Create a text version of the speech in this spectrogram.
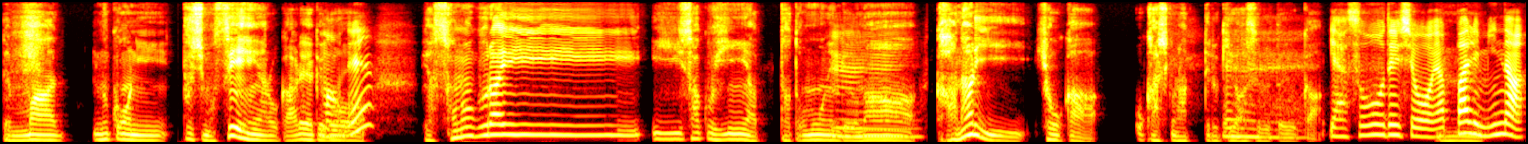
でもまあ、向こうにプッシュもせえへんやろうか、あれやけど。まあね。いや、そのぐらいいい作品やったと思うねんけどな。うん。かなり評価おかしくなってる気がするというか。ん。いやそうでしょう。やっぱりみんな、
